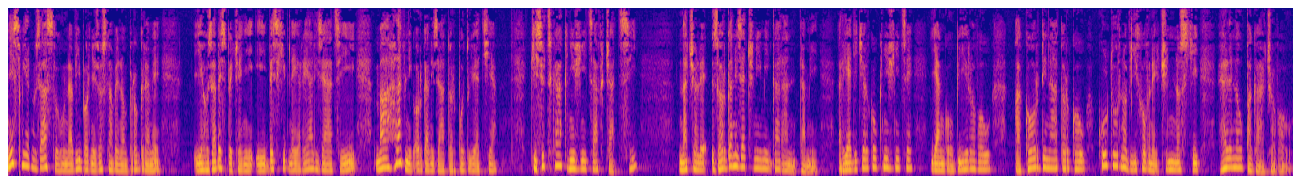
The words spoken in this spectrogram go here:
Nesmiernu zásluhu na výborne zostavenom programe jeho zabezpečení i bezchybnej realizácii má hlavný organizátor podujatia, Kisucká knižnica v Čadci, na čele s organizačnými garantami, riaditeľkou knižnice Jangou Bírovou a koordinátorkou kultúrno-výchovnej činnosti Helenou Pagáčovou.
